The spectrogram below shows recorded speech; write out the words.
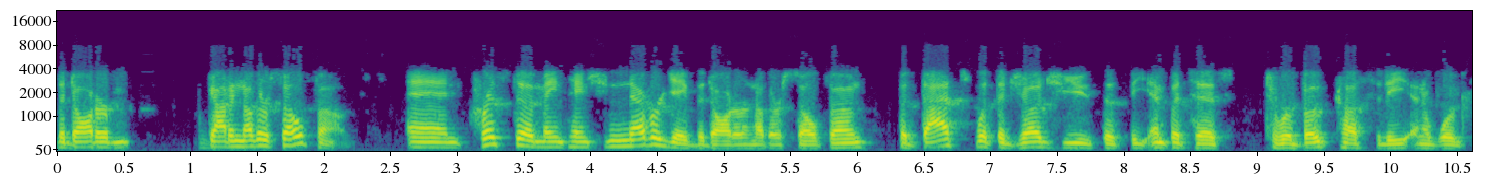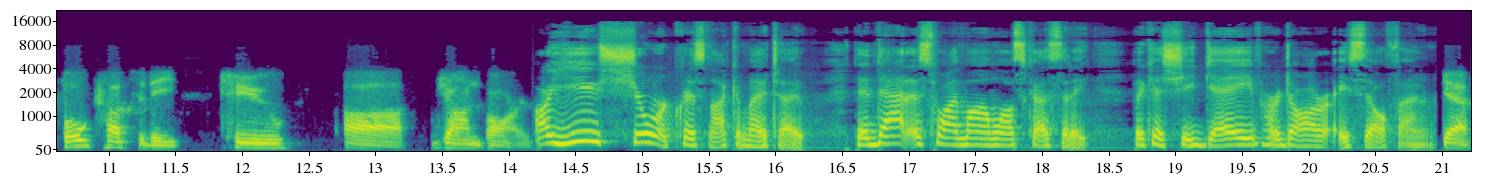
the daughter got another cell phone. And Krista maintained she never gave the daughter another cell phone, but that's what the judge used as the impetus to revoke custody and award full custody to uh, John Barnes. Are you sure, Chris Nakamoto, that that is why mom lost custody? Because she gave her daughter a cell phone. Yes,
